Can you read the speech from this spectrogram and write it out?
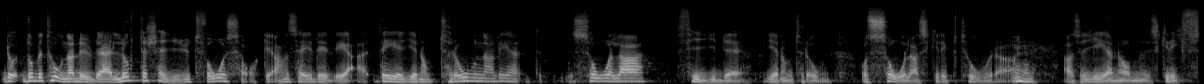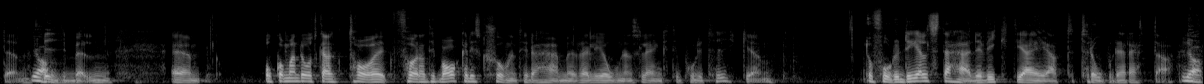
Då, då, betonar du det här. Luther säger ju två saker. Han säger det, det, det är genom tron, sola fide, genom tron, och sola scriptura, mm. alltså genom skriften, ja. Bibeln. Um, och om man då ska ta, föra tillbaka diskussionen till det här med religionens länk till politiken då får du dels det här, det viktiga är att tro det rätta. Ja.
